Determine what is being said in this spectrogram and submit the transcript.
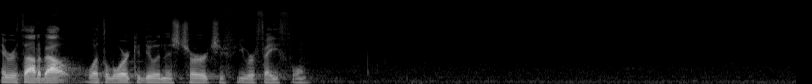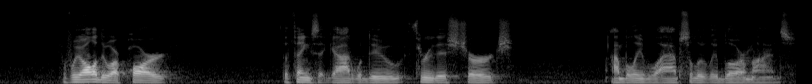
Ever thought about what the Lord could do in this church if you were faithful? If we all do our part, the things that God will do through this church, I believe will absolutely blow our minds.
